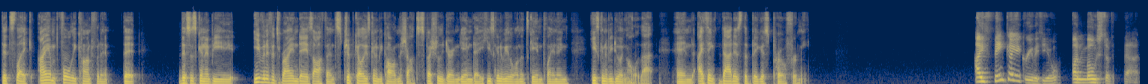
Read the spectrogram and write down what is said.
That's like I am fully confident that this is going to be even if it's Ryan Day's offense, Chip Kelly's going to be calling the shots, especially during game day. He's going to be the one that's game planning. He's going to be doing all of that. And I think that is the biggest pro for me. I think I agree with you on most of that.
